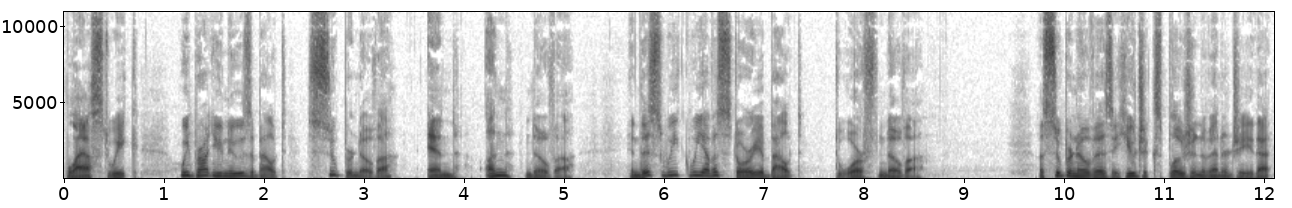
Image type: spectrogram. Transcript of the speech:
Last week, we brought you news about supernova and unnova. And this week, we have a story about dwarf nova. A supernova is a huge explosion of energy that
